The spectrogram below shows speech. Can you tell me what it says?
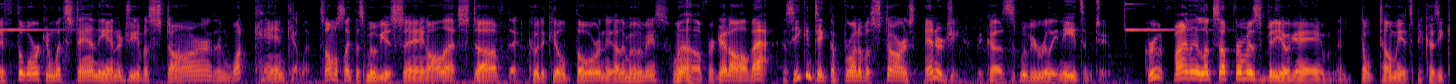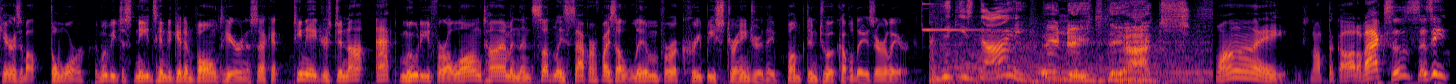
If Thor can withstand the energy of a star, then what can kill him? It's almost like this movie is saying all that stuff that could have killed Thor in the other movies. Well, forget all that, because he can take the brunt of a star's energy, because this movie really needs him to. Groot finally looks up from his video game, and don't tell me it's because he cares about Thor. The movie just needs him to get involved here in a second. Teenagers do not act moody for a long time and then suddenly sacrifice a limb for a creepy stranger they bumped into a couple days earlier. I think he's dying. He needs the axe. Why? He's not the god of axes, is he?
